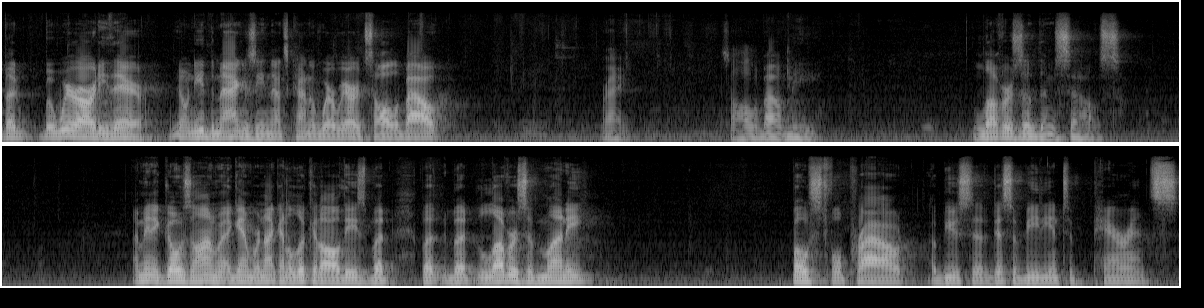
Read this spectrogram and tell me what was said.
But, but we're already there. We don't need the magazine. That's kind of where we are. It's all about, right. It's all about me. Lovers of themselves. I mean, it goes on. Again, we're not going to look at all these, but, but, but lovers of money, boastful, proud, abusive, disobedient to parents,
